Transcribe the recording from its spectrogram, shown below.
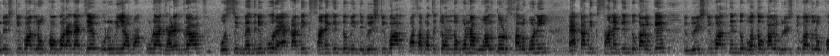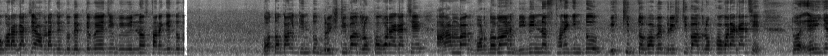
বৃষ্টিপাত লক্ষ্য করা গেছে। পুরুলিয়া, বাঁকুড়া, ঝাড়গ্রাম, পশ্চিম মেদিনীপুর একাধিক স্থানে কিন্তু বৃষ্টিপাত, পাশাপাশি চন্দ্রকোনা গোয়ালতোড় শালবনী একাধিক স্থানে কিন্তু কালকে বৃষ্টিপাত, কিন্তু গতকাল বৃষ্টিপাত লক্ষ্য করা গেছে। আমরা কিন্তু দেখতে পেয়েছি বিভিন্ন স্থানে কিন্তু গতকাল কিন্তু বৃষ্টিপাত লক্ষ্য করা গেছে। আরামবাগ, বর্ধমান বিভিন্ন স্থানে কিন্তু বিক্ষিপ্তভাবে বৃষ্টিপাত লক্ষ্য করা গেছে। তো এই যে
